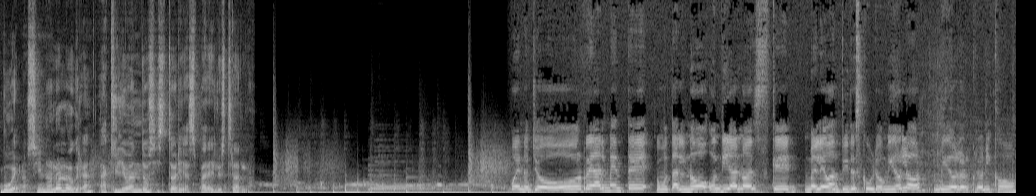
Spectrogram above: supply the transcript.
Bueno, si no lo logra, aquí le van dos historias para ilustrarlo. Bueno, yo realmente, como tal, no, un día no es que me levanto y descubro mi dolor. Mi dolor crónico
